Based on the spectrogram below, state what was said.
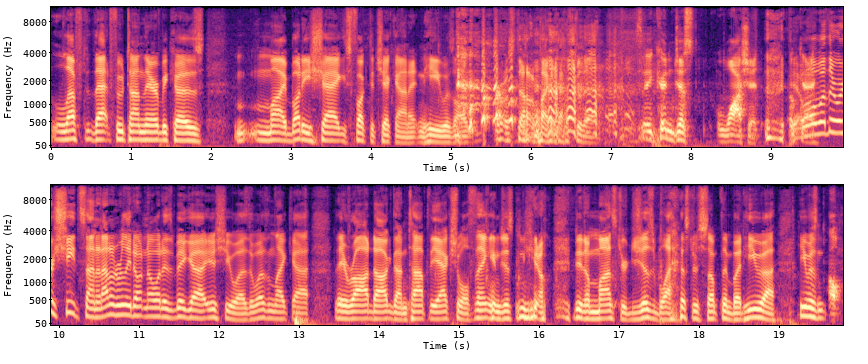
left that futon there because m- my buddy Shags fucked a chick on it, and he was all grossed out by it after that. So he couldn't just wash it. Yeah, well, well, there were sheets on it. I don't really don't know what his big uh, issue was. It wasn't like uh, they raw dogged on top of the actual thing and just you know did a monster jizz blast or something. But he uh, he was oh,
